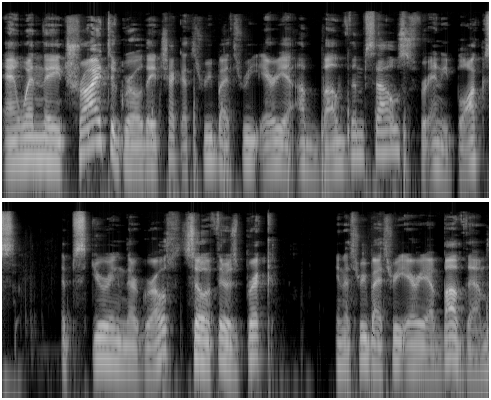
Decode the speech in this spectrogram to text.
And when they try to grow, they check a 3x3 area above themselves for any blocks obscuring their growth. So if there's brick in a 3x3 area above them,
